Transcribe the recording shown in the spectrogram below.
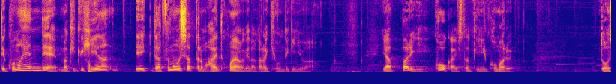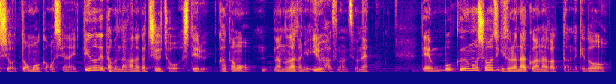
でこの辺で、まあ、結局ヒゲな脱毛しちゃったらもう生えてこないわけだから基本的には。やっぱり後悔した時に困るどうしようと思うかもしれないっていうので多分なかなか躊躇してる方もあの中にはいるはずなんですよね。で僕も正直それはなくはなかったんだけど、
